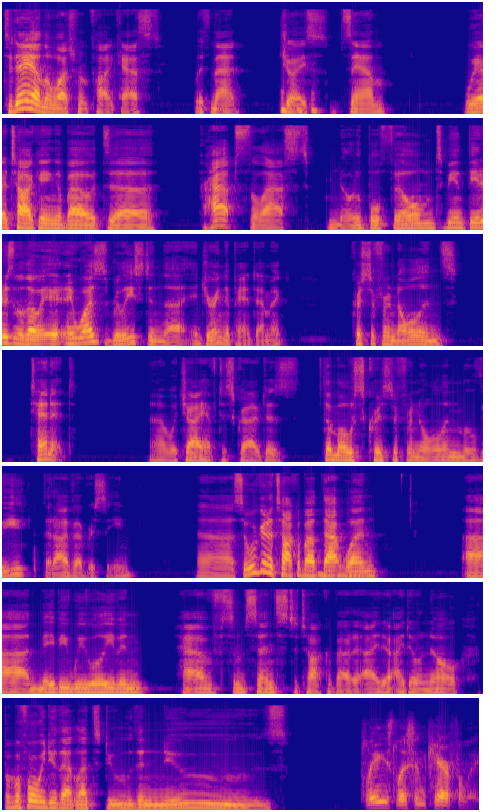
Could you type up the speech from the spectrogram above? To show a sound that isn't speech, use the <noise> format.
today on the Watchmen podcast with Matt, Joyce, <laughs> Sam, we're talking about uh, perhaps the last notable film to be in theaters, although it, it was released in the during the pandemic. Christopher Nolan's Tenet, uh, which I have described as the most Christopher Nolan movie that I've ever seen. Uh, so we're going to talk about that Mhm. one. Uh, maybe we will even have some sense to talk about it. I, I don't know. But before we do that, let's do the news. Please listen carefully.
